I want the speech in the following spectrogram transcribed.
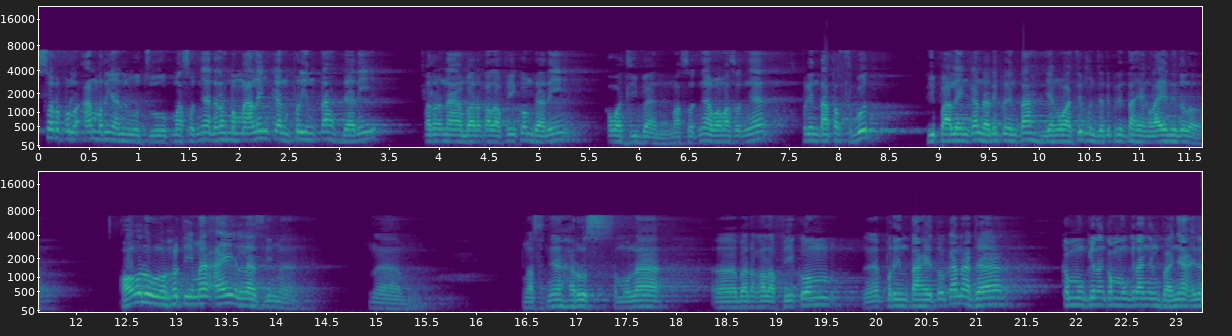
sarful amri 'anil wujub. Maksudnya adalah memalingkan perintah dari nah barakallahu fikum dari kewajiban. Maksudnya apa maksudnya? Perintah tersebut dipalingkan dari perintah yang wajib menjadi perintah yang lain itu loh. Qauluhu hutima ay lazima. Nah, maksudnya harus semula e, barakallahu fikum ya, perintah itu kan ada kemungkinan-kemungkinan yang banyak itu.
